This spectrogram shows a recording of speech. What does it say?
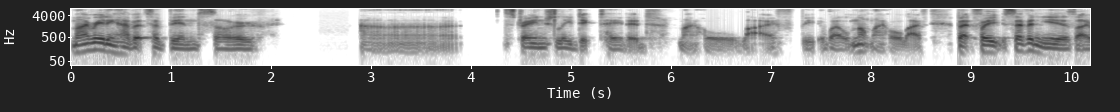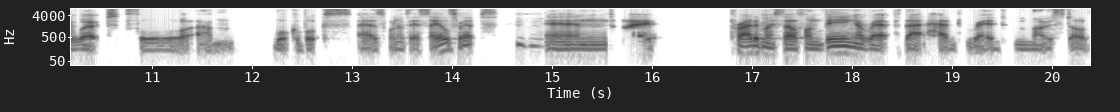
my reading habits have been so uh, strangely dictated my whole life. Well, not my whole life, but for seven years, I worked for um, Walker Books as one of their sales reps, Mhm. and I prided myself on being a rep that had read most of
